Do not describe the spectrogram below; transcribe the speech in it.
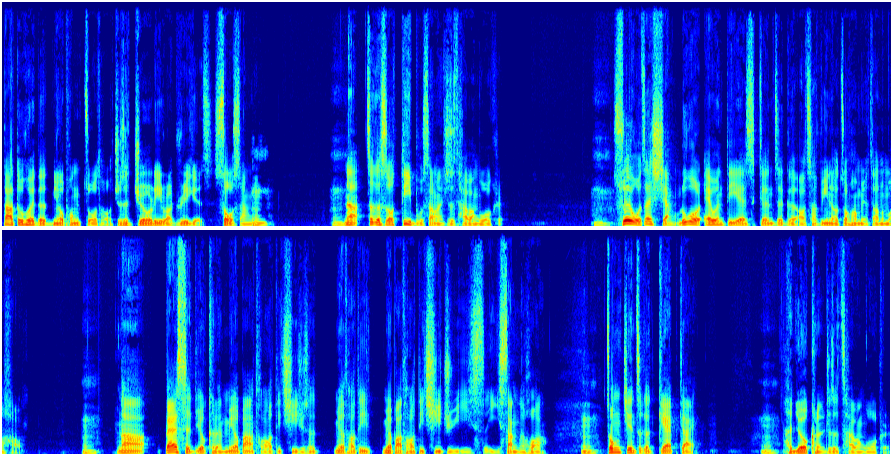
大都会的牛棚左投就是 Jolie Rodriguez 受伤了，嗯，那这个时候递补上来就是台湾 Walker，嗯，所以我在想，如果 Evan Diaz 跟这个 Altavino 状况没有到那么好，嗯，那 Bassett 又可能没有办法投到第七局，是没有投第没有办法投到第七局以以上的话，嗯，中间这个 Gap Guy，嗯，很有可能就是台湾 Walker，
